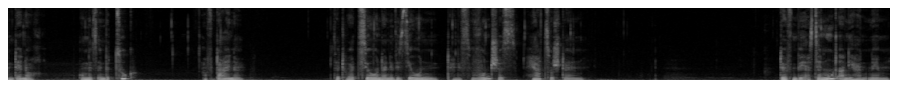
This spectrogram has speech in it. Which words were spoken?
Und dennoch, um es in Bezug auf deine Situation, deine Vision, deines Wunsches herzustellen, dürfen wir erst den Mut an die Hand nehmen.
